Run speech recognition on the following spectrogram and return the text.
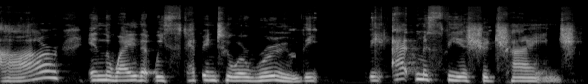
are, in the way that we step into a room, the the atmosphere should change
